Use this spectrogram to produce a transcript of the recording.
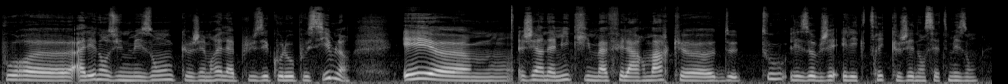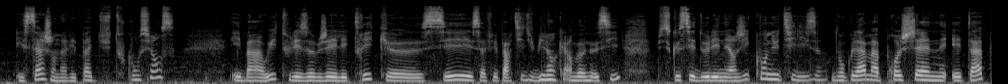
pour aller dans une maison que j'aimerais la plus écolo possible. Et j'ai un ami qui m'a fait la remarque de tous les objets électriques que j'ai dans cette maison. Et ça, j'en avais pas du tout conscience. Et ben oui, tous les objets électriques, euh, c'est, ça fait partie du bilan carbone aussi, puisque c'est de l'énergie qu'on utilise. Donc là, ma prochaine étape,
